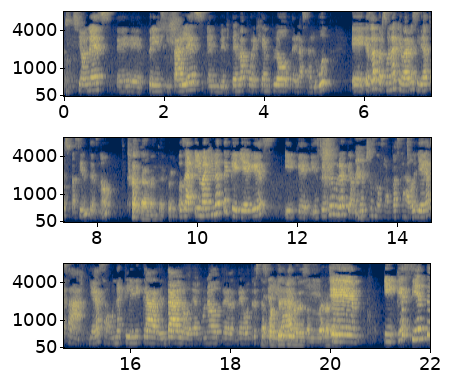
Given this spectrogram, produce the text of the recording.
posiciones eh, principales en el tema, por ejemplo, de la salud, es la persona que va a recibir a tus pacientes, ¿no? Totalmente de acuerdo. O sea, imagínate que llegues y que y estoy segura que a muchos nos ha pasado, llegas a, llegas a una clínica dental o de alguna otra, de otra especialidad. Eh, ¿Y qué sientes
